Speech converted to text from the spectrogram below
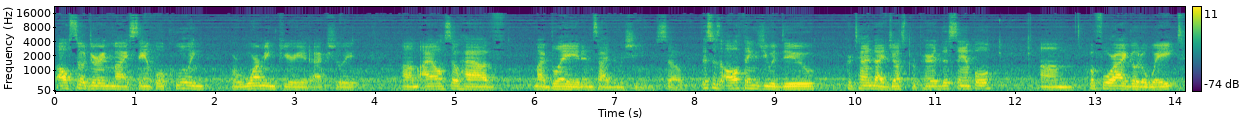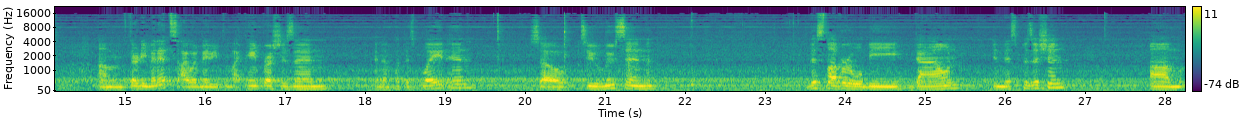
also during my sample cooling or warming period, actually, um, I also have my blade inside the machine. So this is all things you would do. Pretend I just prepared this sample. Um, before I go to wait um, 30 minutes, I would maybe put my paintbrushes in and then put this blade in. So to loosen, this lever will be down in this position. Um,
